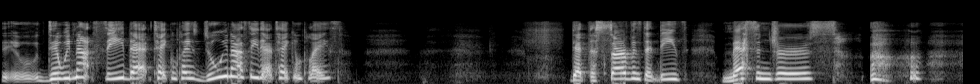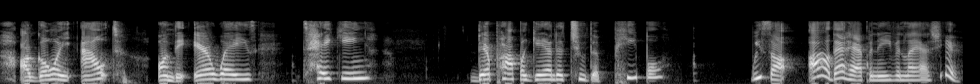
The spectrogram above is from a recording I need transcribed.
Did we not see that taking place? Do we not see that taking place? That the servants, that these messengers are going out on the airways, taking their propaganda to the people. We saw all that happen even last year.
